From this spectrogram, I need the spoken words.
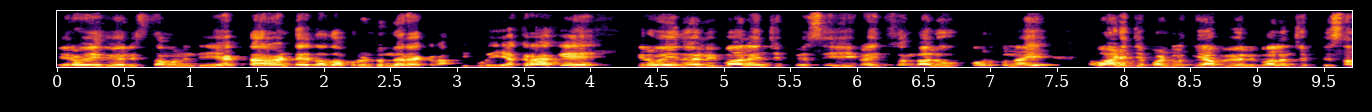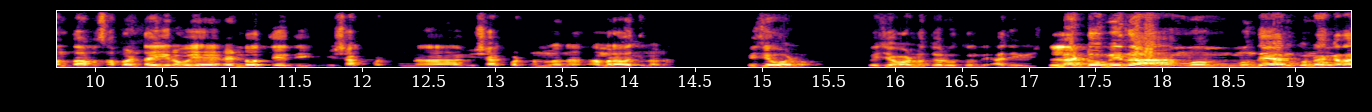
ఇరవై ఐదు వేలు ఇస్తామనింది. హెక్టార్ అంటే దాదాపు రెండున్నర ఎకరా. ఇప్పుడు ఎకరాకే ఇరవై ఐదు వేలు ఇవ్వాలి అని చెప్పేసి రైతు సంఘాలు కోరుతున్నాయి. వాణిజ్య పంటలకు యాభై వేలు ఇవ్వాలని చెప్పి సంతాప సభ అంటే ఇరవై రెండో తేదీ విశాఖపట్నం విశాఖపట్నంలోన అమరావతిలోన? విజయవాడలో. విజయవాడలో జరుగుతుంది. అది లడ్డు మీద ముందే అనుకున్నాం కదా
